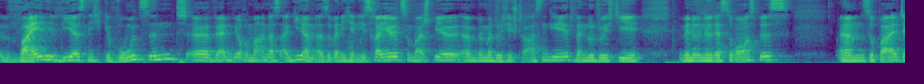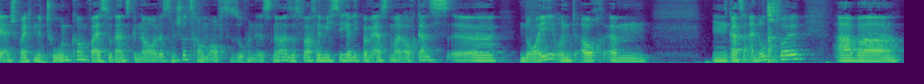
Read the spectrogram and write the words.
Weil wir es nicht gewohnt sind, äh, werden wir auch immer anders agieren. Also wenn ich in Israel zum Beispiel, äh, wenn man durch die Straßen geht, wenn du durch die, wenn du in den Restaurants bist, ähm, sobald der entsprechende Ton kommt, weißt du ganz genau, dass ein Schutzraum aufzusuchen ist. Ne? Also es war für mich sicherlich beim ersten Mal auch ganz äh, neu und auch ähm, ganz eindrucksvoll. Aber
